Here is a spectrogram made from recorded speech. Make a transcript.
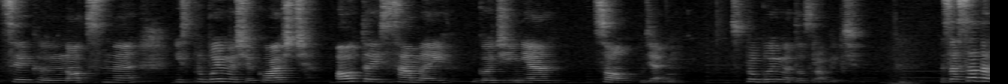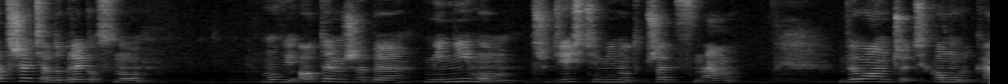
cykl nocny i spróbujmy się kłaść o tej samej godzinie co dzień. Spróbujmy to zrobić. Zasada trzecia dobrego snu mówi o tym, żeby minimum 30 minut przed snem wyłączyć komórkę,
